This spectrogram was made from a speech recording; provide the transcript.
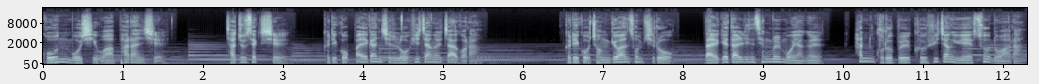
고운 모시와 파란 실, 자주색 실, 그리고 빨간 실로 휘장을 짜거라. 그리고 정교한 솜씨로 날개 달린 생물 모양을 한 그룹을 그 휘장 위에 수 놓아라.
